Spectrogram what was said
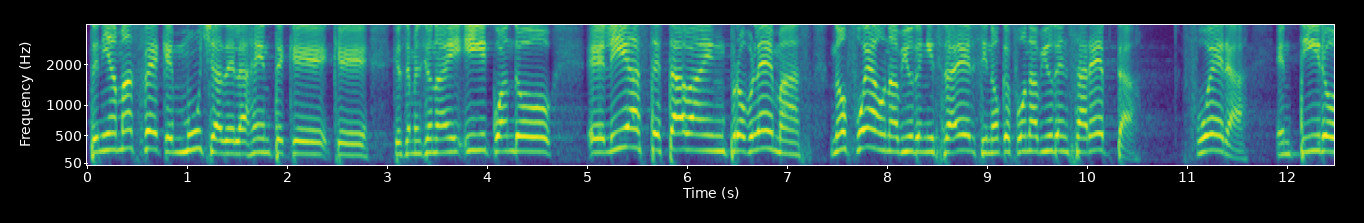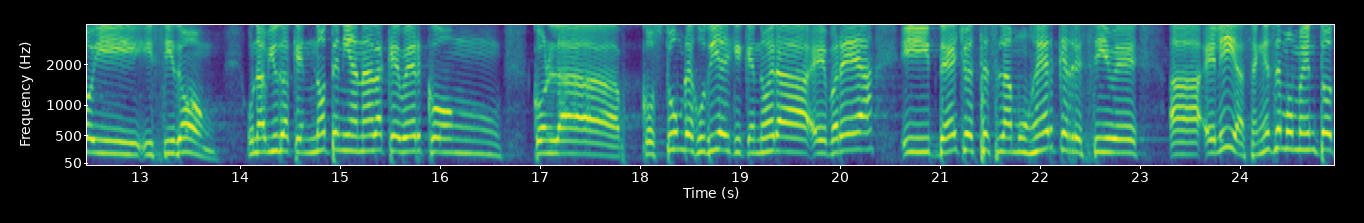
Tenía más fe que mucha de la gente que, se menciona ahí. Y cuando Elías estaba en problemas, no fue a una viuda en Israel, sino que fue una viuda en Sarepta, fuera, en Tiro y Sidón una viuda que no tenía nada que ver con, la costumbre judía y que no era hebrea. Y de hecho esta es la mujer que recibe a Elías. En ese momento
